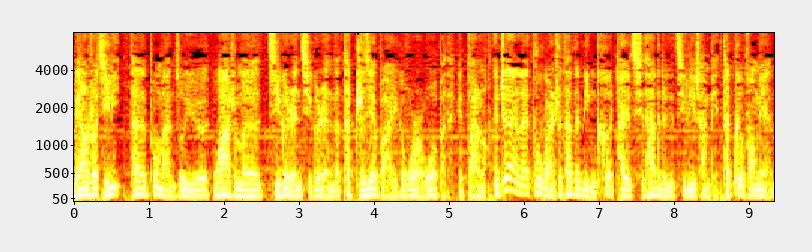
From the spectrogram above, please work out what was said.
比方说吉利，它不满足于挖什么几个人几个人的，它直接把一个沃尔沃把它给端了。那这样来，不管是它的领克，还有其他的这个吉利产品，它各方面。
